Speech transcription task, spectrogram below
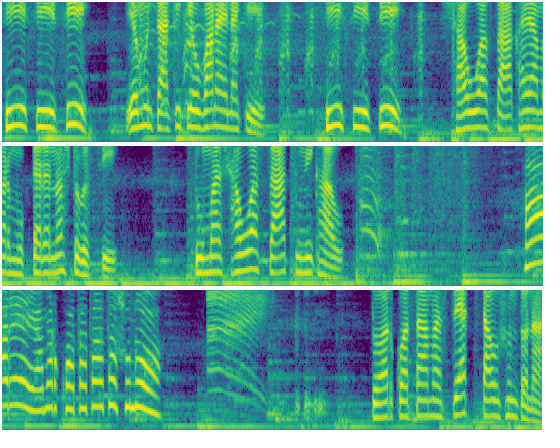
সি সি সি এমন চা কি কেউ বানায় নাকি? সি সি সি সাউয়া চা খাই আমার মুখটারে নষ্ট করছি। তোমার সাউয়া চা তুমি খাও। আরে আমার কথাটা তো শুনো। তোর কথা আমার একটাও শুনতো না।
